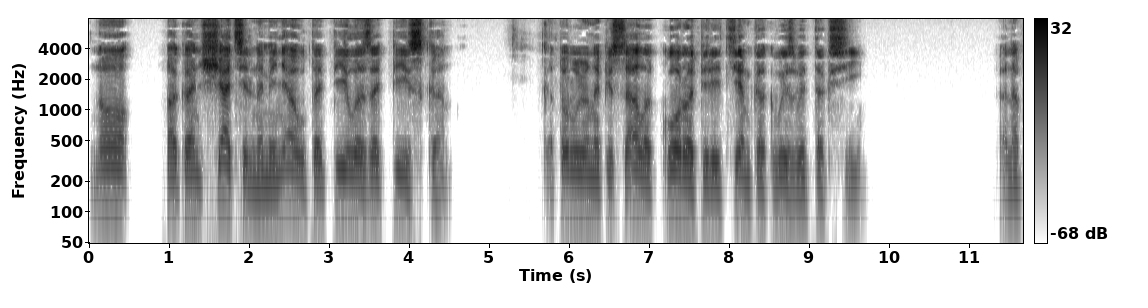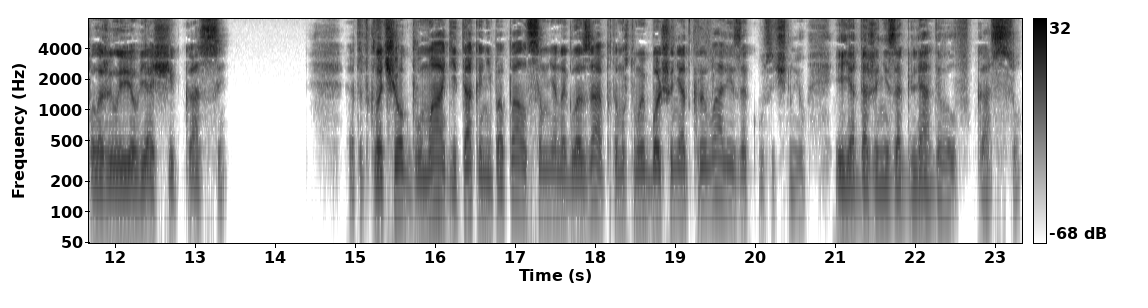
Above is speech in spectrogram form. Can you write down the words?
Но окончательно меня утопила записка, которую написала Кора перед тем, как вызвать такси. Она положила ее в ящик кассы. Этот клочок бумаги так и не попался мне на глаза, потому что мы больше не открывали закусочную, и я даже не заглядывал в кассу.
